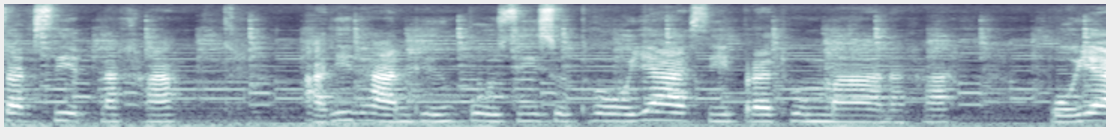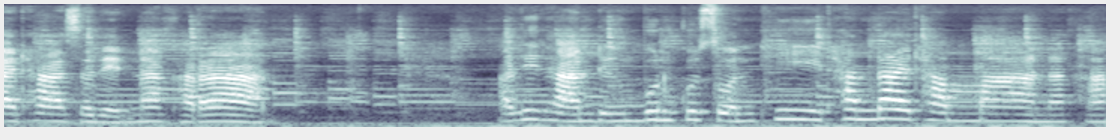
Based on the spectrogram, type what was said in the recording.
ศักดิ์สิทธิ์นะคะ อธิษฐานถึงปู่ศรีสุโธย่าศรีประทุมมานะคะปู่ย่าทาเสด็จนาคราช อธิษฐานถึงบุญกุศลที่ท่านได้ทำมานะคะ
